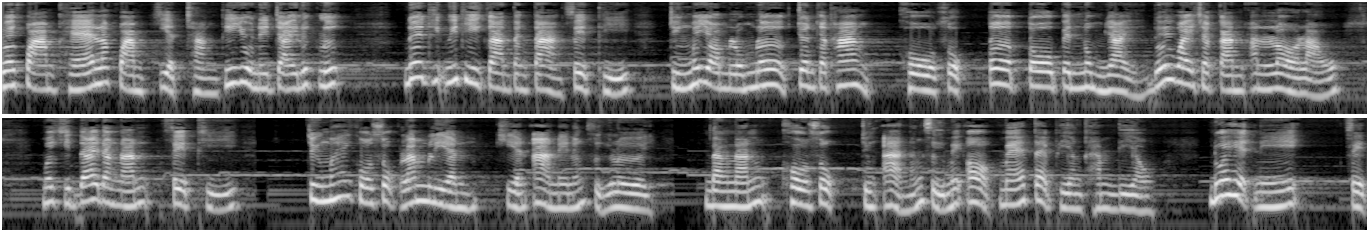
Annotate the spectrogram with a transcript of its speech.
ด้วยความแค้นและความเกลียดชังที่อยู่ในใจลึกๆ ด้วยวิธีการต่างๆ เศรษฐีจึงไม่ยอมล้มเลิกจนกระทั่งโคศกเติบโตเป็นหนุ่มใหญ่ด้วยวัยชะกันอันหล่อเหลา เมื่อคิดได้ดังนั้น เศรษฐี จึงไม่ให้โคศกร่ำเรียนเขียนอ่านในหนังสือเลย ดังนั้นโคศก จึงอ่านหนังสือไม่ออกแม้แต่เพียงคำเดียว ด้วยเหตุนี้ เศรษ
